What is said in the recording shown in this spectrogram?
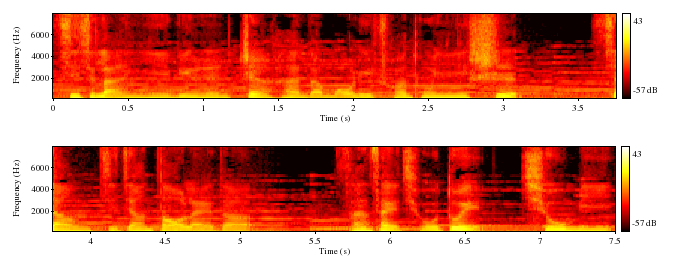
新西兰以令人震撼的毛利传统仪式，向即将到来的参赛球队、球迷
